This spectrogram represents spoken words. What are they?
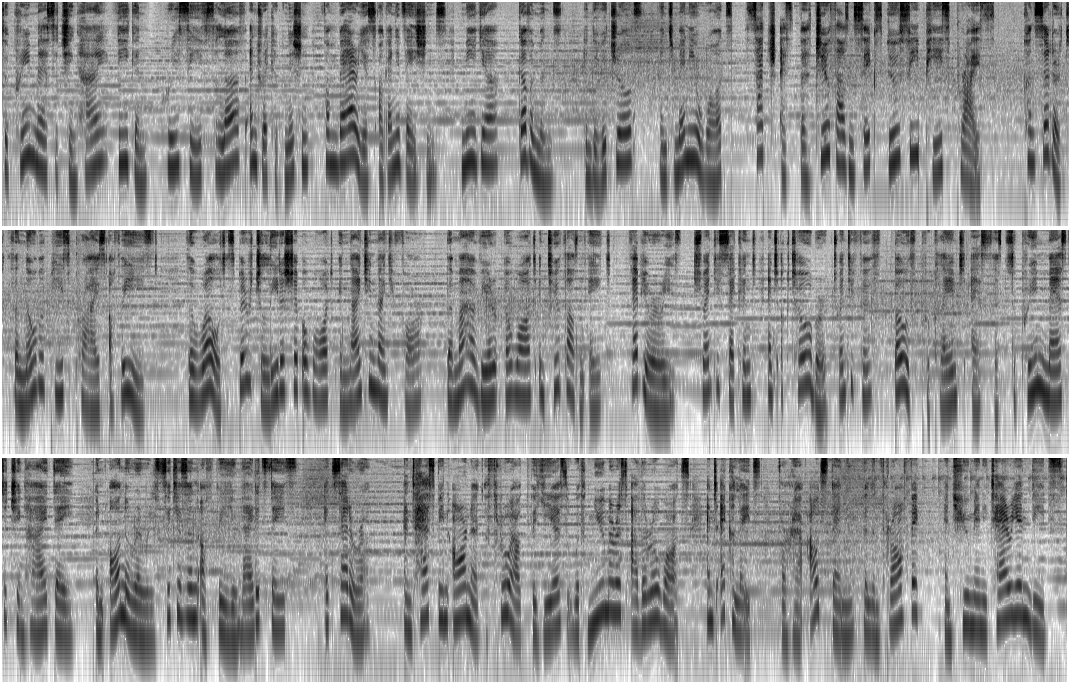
Supreme Master Ching Hai, vegan, receives love and recognition from various organizations, media, governments, individuals, and many awards, such as the 2006 Gusi Peace Prize, considered the Nobel Peace Prize of the East, the World Spiritual Leadership Award in 1994, the Mahavir Award in 2008, February 22nd and October 25th both proclaimed as the Supreme Master Ching Hai Day, an honorary citizen of the United States, etc., and has been honored throughout the years with numerous other awards and accolades for her outstanding philanthropic and humanitarian deeds.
